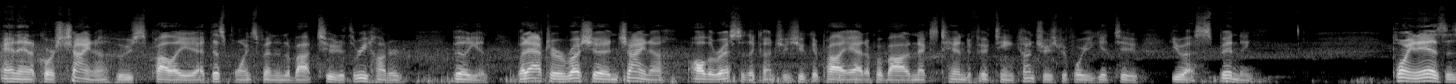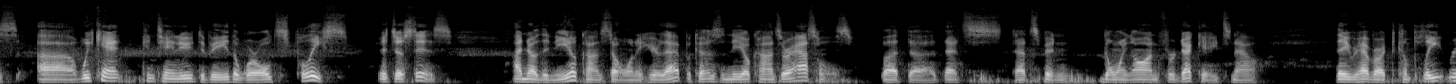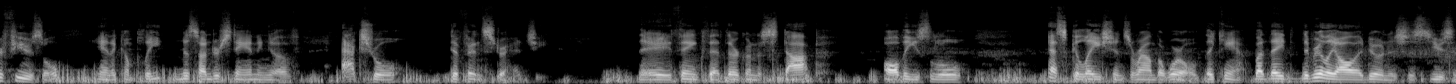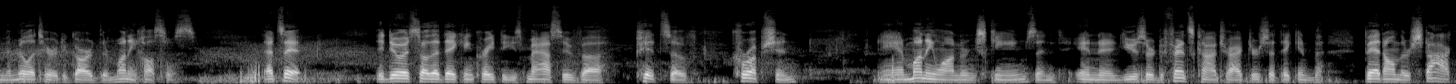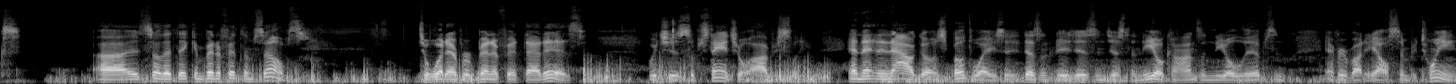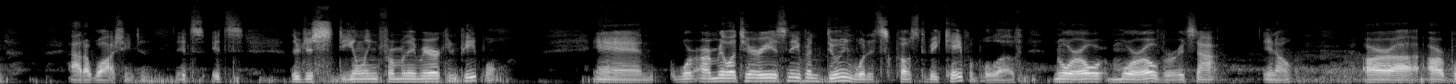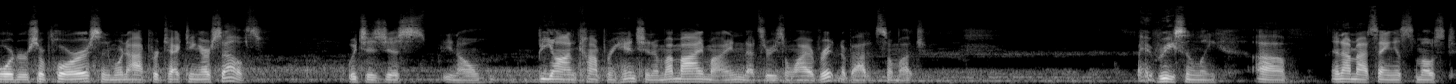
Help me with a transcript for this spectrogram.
And then of course China, who's probably at this point spending about two to three hundred billion. But after Russia and China, all the rest of the countries, you could probably add up about the next 10 to 15 countries before you get to U.S. spending. Point is, is uh, we can't continue to be the world's police. It just is. I know the neocons don't want to hear that because the neocons are assholes. But uh, that's that's been going on for decades now. They have a complete refusal and a complete misunderstanding of actual defense strategy. They think that they're going to stop all these little escalations around the world. They can't. But they, they really all they're doing is just using the military to guard their money hustles. That's it. They do it so that they can create these massive uh, pits of corruption and money laundering schemes and, and, and use their defense contractors that they can bet on their stocks uh, so that they can benefit themselves to whatever benefit that is, which is substantial, obviously. And then and now it goes both ways. It doesn't. It isn't just the neocons and neolibs and everybody else in between out of Washington. It's it's they're just stealing from the American people, and our military isn't even doing what it's supposed to be capable of. Nor moreover, it's not. You know, our uh, our borders are porous, and we're not protecting ourselves, which is just you know, beyond comprehension in my mind. That's the reason why I've written about it so much recently. Uh, and I'm not saying it's the most,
